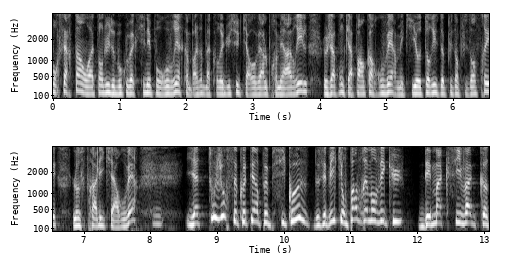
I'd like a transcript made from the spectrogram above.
Pour certains, ont attendu de beaucoup vacciner pour rouvrir, comme par exemple la Corée du Sud qui a rouvert le 1er avril, le Japon qui n'a pas encore rouvert mais qui autorise de plus en plus d'entrées, l'Australie qui a rouvert. Mm. Il y a toujours ce côté un peu psychose de ces pays qui n'ont pas vraiment vécu des maxi vagues co-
